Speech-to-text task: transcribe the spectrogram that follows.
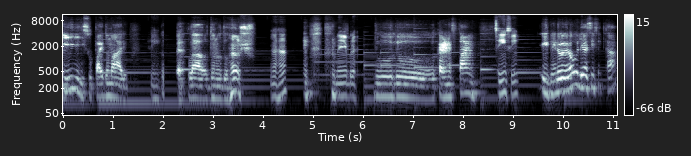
Isso, o pai do Mario. Sim. É, Lá, o dono do rancho, Aham. Lembra? do, do Ocarina of Time. Sim, sim. Entendeu? Eu olhei assim e falei, cara,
